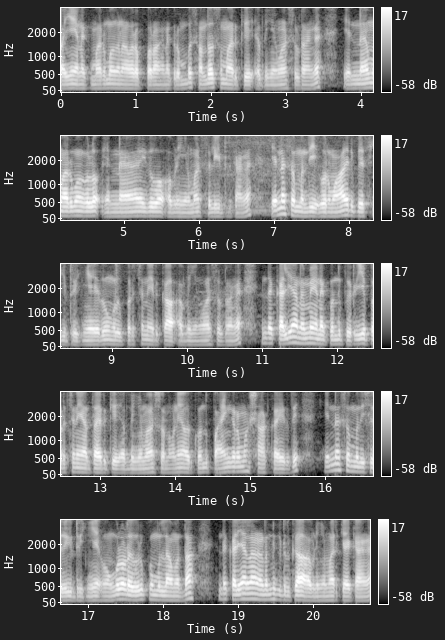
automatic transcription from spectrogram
பையன் எனக்கு மருமகனாக வரப்போகிறான் எனக்கு ரொம்ப சந்தோஷமாக இருக்குது அப்படிங்கிற மாதிரி சொல்கிறாங்க என்ன மருமகளோ என்ன இதுவோ? அப்படிங்கிற மாதிரி சொல்லிகிட்டு இருக்காங்க. என்ன சம்பந்தி? ஒரு மாதிரி பேசிக்கிட்டு இருக்கீங்க எதுவும் உங்களுக்கு பிரச்சனை இருக்கா? அப்படிங்கிற மாதிரி சொல்கிறாங்க இந்த கல்யாணமே எனக்கு வந்து பெரிய பிரச்சனையாக தான் இருக்குது அப்படிங்கிற மாதிரி சொன்னோடனே அவருக்கு வந்து பயங்கரமாக ஷாக் ஆயிடுது என்ன சம்பந்தி சொல்லிக்கிட்டு இருக்கீங்க உங்களோட விருப்பம் இல்லாமல் தான் இந்த கல்யாணம் நடந்துக்கிட்டு இருக்கா? அப்படிங்கிற மாதிரி கேட்காங்க.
